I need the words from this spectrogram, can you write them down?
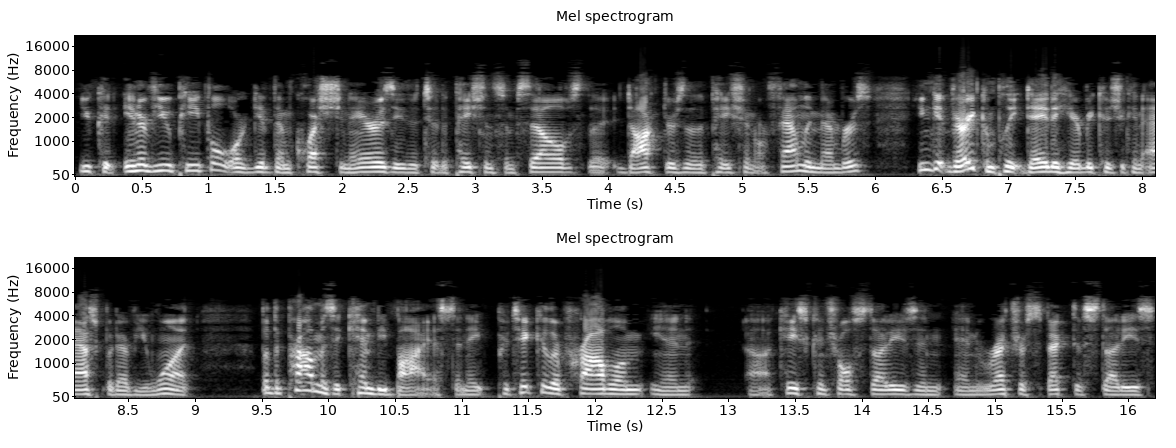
You could interview people or give them questionnaires either to the patients themselves, the doctors of the patient, or family members. You can get very complete data here because you can ask whatever you want. But the problem is it can be biased, and a particular problem in uh, case control studies and, and retrospective studies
